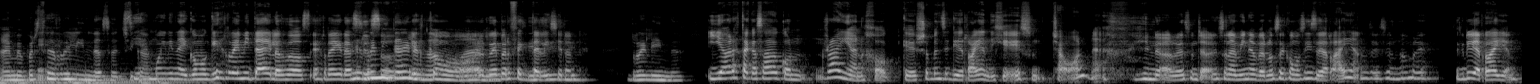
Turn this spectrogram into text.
Ay, me parece re linda esa Sí, chica. es muy linda y como que es re mitad de los dos, es re Es gracioso. re mitad de los Es dos, como mal. re perfecta Sí, lo sí, hicieron. sí. Re linda. Y ahora está casado con Ryan Hawke, que yo pensé que Ryan dije, ¿es un chabón? Y no, no es un chabón, es una mina, pero no sé cómo se dice Ryan, se dice un nombre. Se escribe Ryan.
